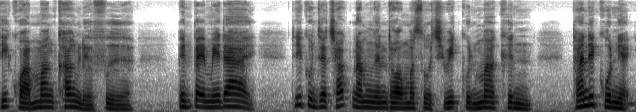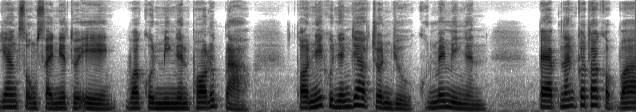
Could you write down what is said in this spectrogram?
ที่ความมั่งคั่งเหลือเฟือ เป็นไปไม่ได้ ที่คุณจะชักนำเงินทองมาสู่ชีวิตคุณมากขึ้น ทั้งที่คุณเนี่ยยังสงสัยในตัวเอง ว่าคุณมีเงินพอหรือเปล่า ตอนนี้คุณยังยากจนอยู่ คุณไม่มีเงิน แบบนั้นก็เท่ากับว่า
